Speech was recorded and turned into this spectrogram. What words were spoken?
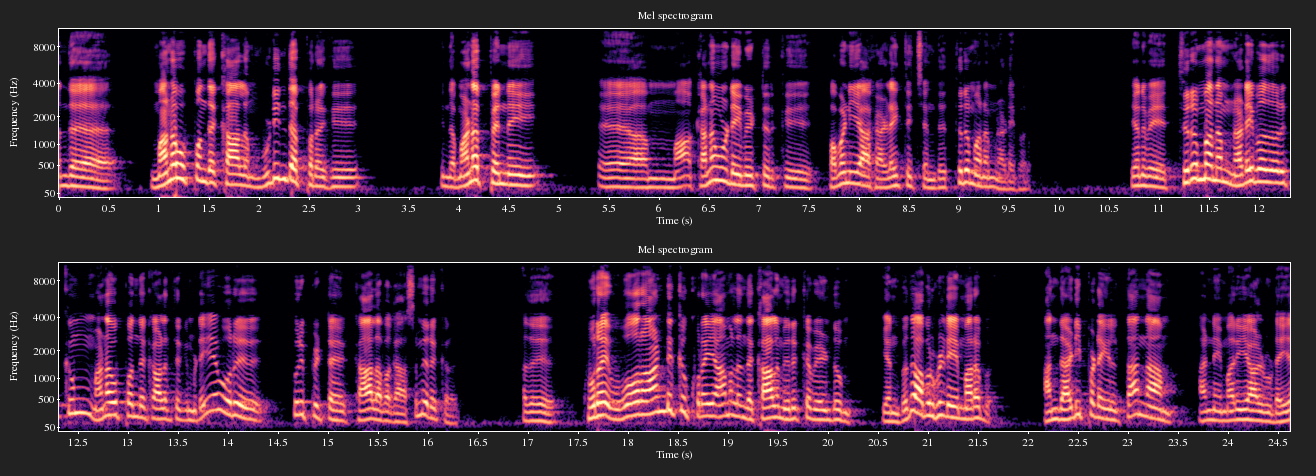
அந்த மன ஒப்பந்த காலம் முடிந்த பிறகு இந்த மணப்பெண்ணை கணவனுடைய வீட்டிற்கு பவனியாக அழைத்துச் சென்று திருமணம் நடைபெறும். எனவே திருமணம் நடைபெறுவதற்கும் மன ஒப்பந்த காலத்திற்கும் இடையே ஒரு குறிப்பிட்ட கால அவகாசம் இருக்கிறது. அது குறை ஓராண்டுக்கு குறையாமல் அந்த காலம் இருக்க வேண்டும் என்பது அவர்களுடைய மரபு. அந்த அடிப்படையில் தான் நாம் அன்னை மரியாளுடைய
